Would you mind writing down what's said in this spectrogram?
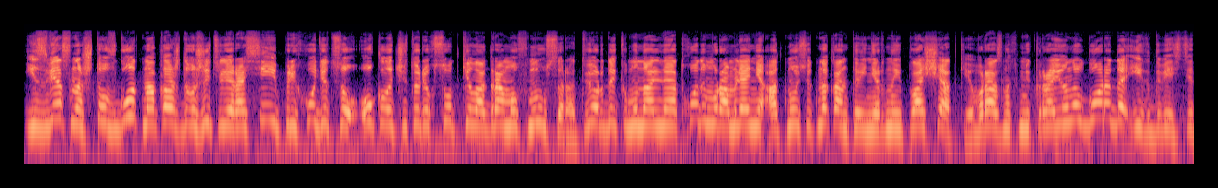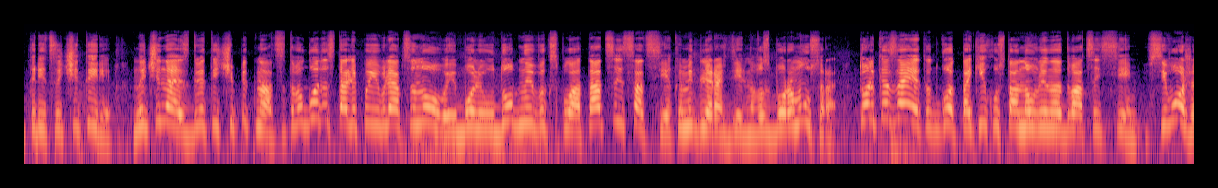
Известно, что в год на каждого жителя России приходится около 400 килограммов мусора. Твердые коммунальные отходы муромляне относят на контейнерные площадки. В разных микрорайонах города их 234. Начиная с 2015 года стали появляться новые, более удобные в эксплуатации с отсеками для раздельного сбора мусора. Только за этот год таких установлено 27. Всего же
